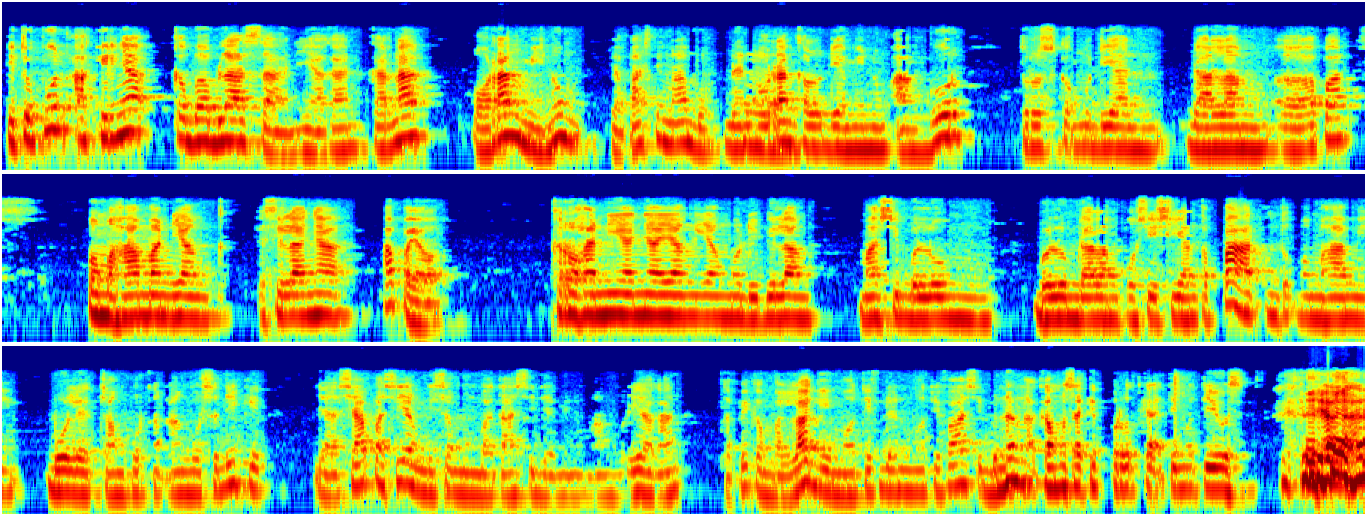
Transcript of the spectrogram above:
itu pun akhirnya kebablasan ya kan karena orang minum ya pasti mabuk dan Hmm. orang kalau dia minum anggur terus kemudian dalam eh, apa pemahaman yang istilahnya apa ya kerohaniannya yang yang mau dibilang masih belum belum dalam posisi yang tepat untuk memahami boleh campurkan anggur sedikit ya siapa sih yang bisa membatasi dia minum anggur ya kan tapi kembali lagi motif dan motivasi benar nggak kamu sakit perut kayak Timotius Iya kan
